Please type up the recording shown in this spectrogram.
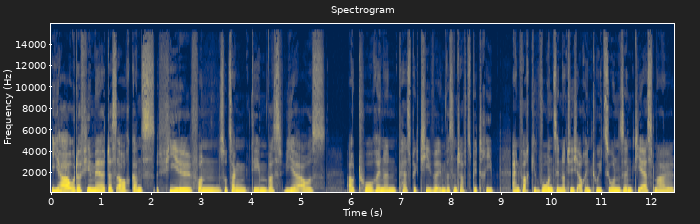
Ja, oder vielmehr, dass auch ganz viel von sozusagen dem, was wir aus Autorinnenperspektive im Wissenschaftsbetrieb einfach gewohnt sind, natürlich auch Intuitionen sind, die erstmal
